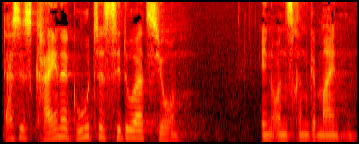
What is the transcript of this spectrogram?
Das ist keine gute Situation in unseren Gemeinden.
